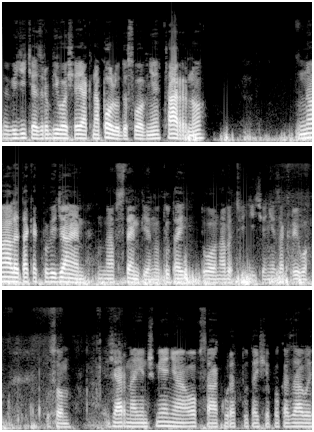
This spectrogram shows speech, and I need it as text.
Widzicie, zrobiło się jak na polu dosłownie, czarno. No ale tak jak powiedziałem na wstępie, no tutaj tło nawet widzicie nie zakryło. Tu są ziarna jęczmienia, owsa akurat tutaj się pokazały.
